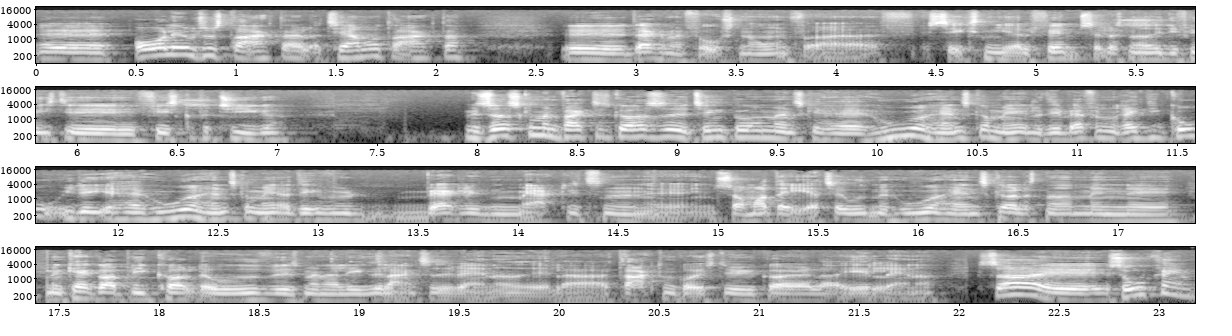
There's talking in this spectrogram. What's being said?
Øh, overlevelsesdragter eller termodragter, øh, der kan man få sådan nogen for 6,99 eller sådan noget i de fleste fiskebutikker. Men så skal man faktisk også øh, tænke på, at man skal have huer og handsker med, eller det er i hvert fald en rigtig god idé at have huer og handsker med, og det kan være virkelig mærkeligt sådan øh, en sommerdag at tage ud med huer og handsker eller sådan noget, men øh, man kan godt blive koldt derude, hvis man har ligget lang tid i vandet, eller dragten går i stykker, eller et eller andet. Så øh, solcreme,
